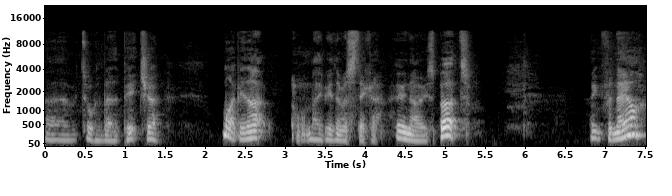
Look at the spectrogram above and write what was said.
Uh, we're talking about a picture. Might be that, or maybe there a sticker. Who knows? But I think for now,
